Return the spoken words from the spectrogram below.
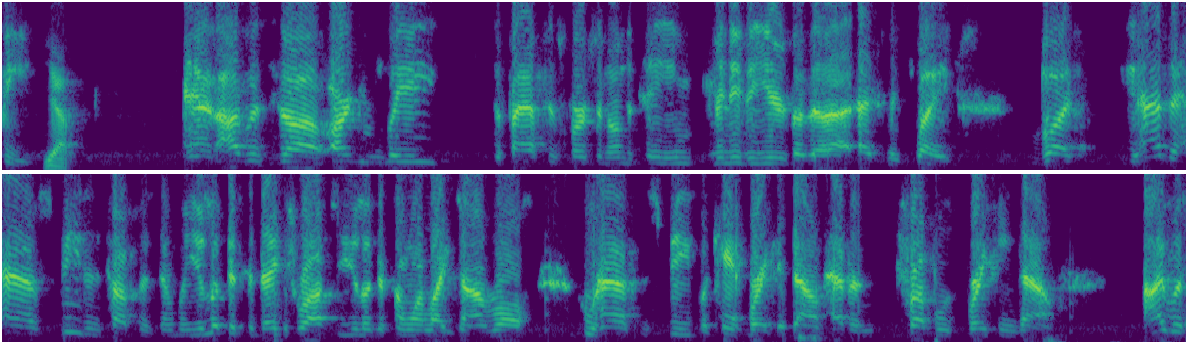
speed. Yeah. And I was uh, arguably the fastest person on the team many of the years that I actually played. But you had to have speed and toughness. And when you look at today's roster, you look at someone like John Ross, who has the speed but can't break it down, having troubles breaking down. I was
